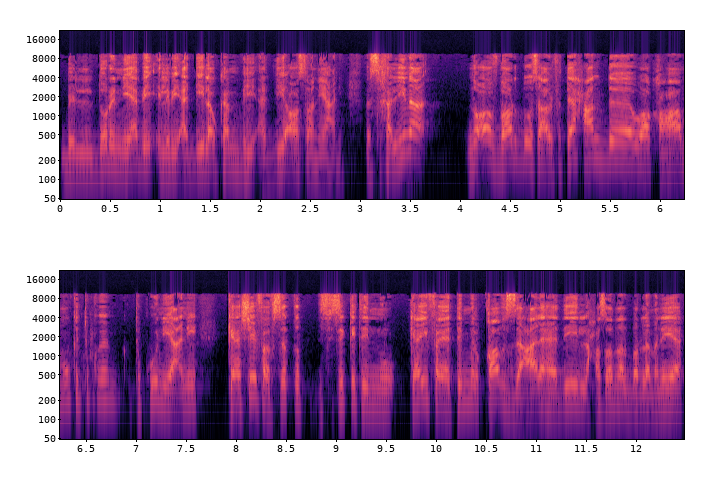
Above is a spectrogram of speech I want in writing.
بالدور النيابي اللي بيأديه لو كان بيأديه أصلا يعني. بس خلينا نقف برضه سعد الفتاح عند واقعه ممكن تكون تكون يعني كاشفة في سكه في سكة إنه كيف يتم القفز على هذه الحصانة البرلمانية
